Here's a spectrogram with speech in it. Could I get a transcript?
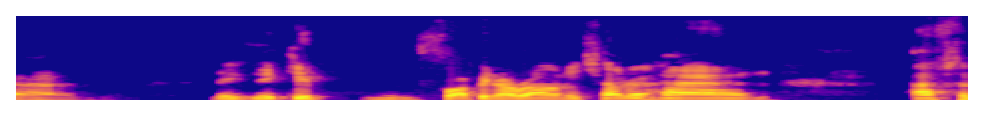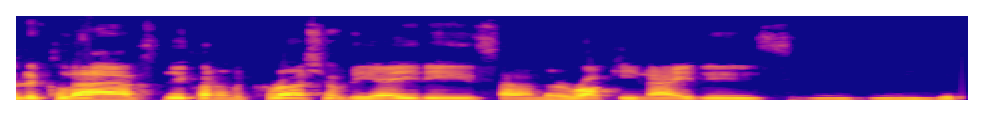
Uh, they, they keep swapping around each other. And after the collapse, the economic crash of the 80s and the rocky 90s, the,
